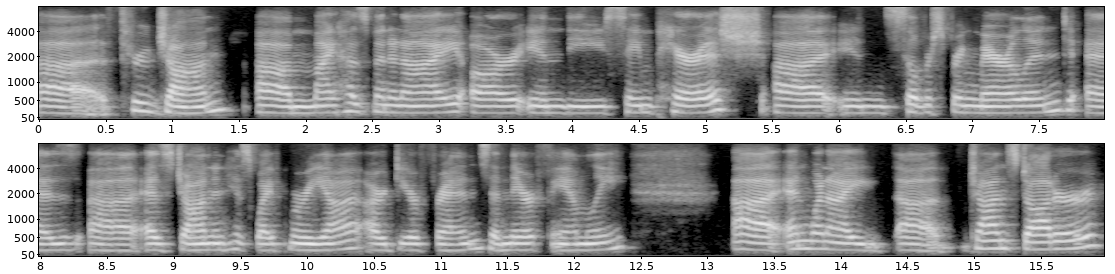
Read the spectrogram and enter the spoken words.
uh, through John. Um, my husband and I are in the same parish uh, in Silver Spring, Maryland, as uh, as John and his wife Maria are dear friends and their family. Uh, and when I, uh, John's daughter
